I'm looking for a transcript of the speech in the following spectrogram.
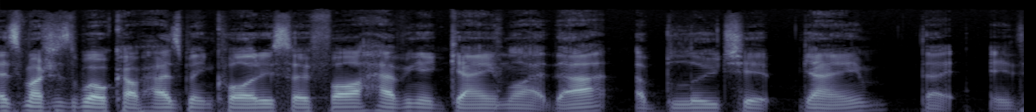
as much as the World Cup has been quality so far, having a game like that, a blue chip game, that it,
